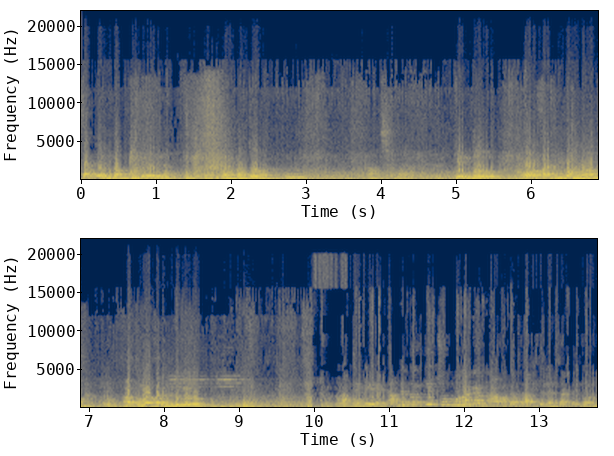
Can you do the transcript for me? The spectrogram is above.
চাকরি করে দিলাম তো। আচ্ছা কিন্তু ওর চাকরি কনফার্ম আর তোমার চাকরি তো গেল আপনাকে আপনি তো কিচ্ছু গুণাগার না আমার কাছে আসছিলেন চাকরির জন্য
